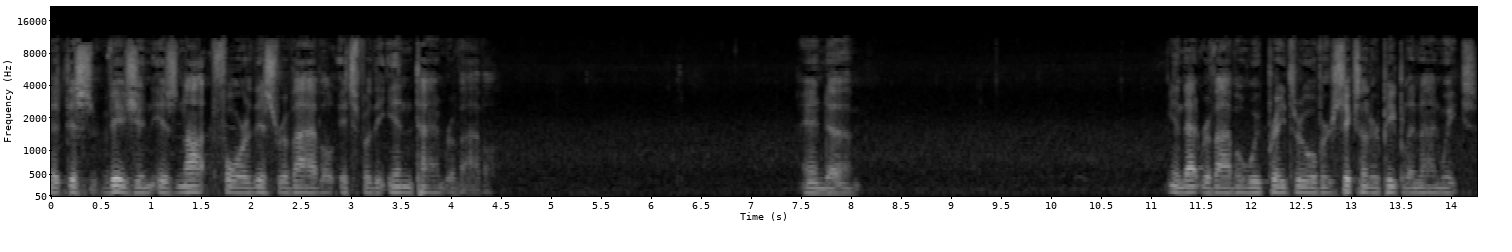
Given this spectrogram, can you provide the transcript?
that this vision is not for this revival; it's for the end time revival. And uh, in that revival, we prayed through over 600 people in nine weeks.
